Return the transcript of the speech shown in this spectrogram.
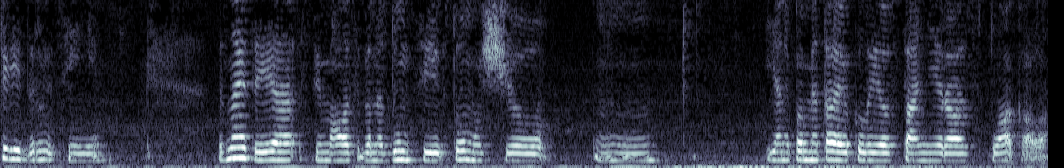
Привіт, дорогоцінні. Ви знаєте, я спіймала себе на думці в тому, що я не пам'ятаю, коли я останній раз плакала.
